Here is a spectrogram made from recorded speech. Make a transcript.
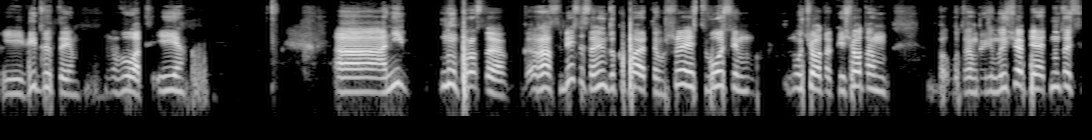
и виджеты, вот, и а, они, ну, просто раз в месяц они докупают там 6-8 учеток, еще там, там еще 5, ну, то есть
